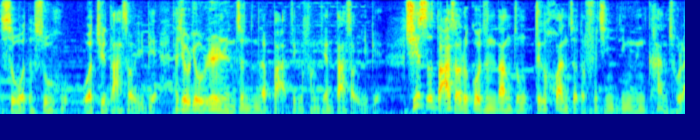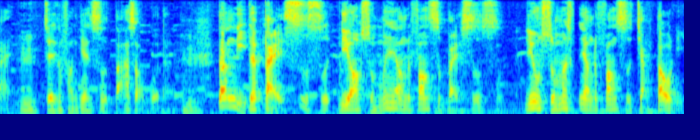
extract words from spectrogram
是我的疏忽，我去打扫一遍。”他就又认认真真的把这个房间打扫一遍。其实打扫的过程当中，这个患者的父亲已经能看出来，嗯，这个房间是打扫过的，嗯。当你在摆事实，你要什么样的方式摆事实？你用什么样的方式讲道理？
